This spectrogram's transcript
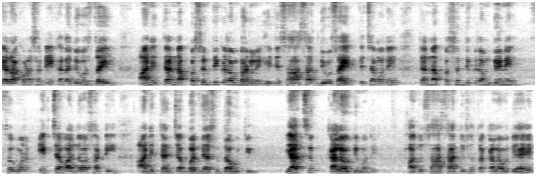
त्या दाखवण्यासाठी एखादा दिवस जाईल आणि त्यांना पसंतीक्रम भरणे हे जे सहा सात दिवस आहेत त्याच्यामध्ये त्यांना पसंतीक्रम देणे संवर्ग एकच्या बांधवासाठी आणि त्यांच्या बदल्यासुद्धा होतील. याच कालावधीमध्ये हा जो सहा सात दिवसाचा कालावधी आहे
